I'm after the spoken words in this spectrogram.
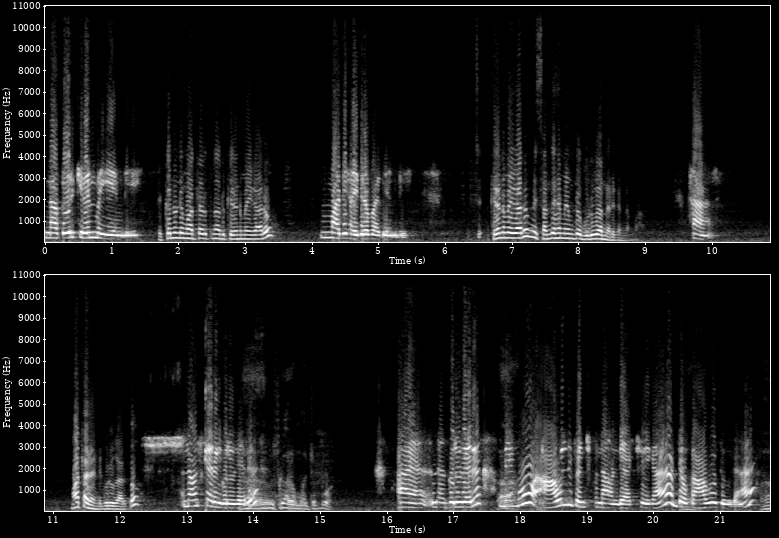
నా పేరు కిరణ్ మయ్యి అండి. ఎక్కడి నుండి మాట్లాడుతున్నారు కిరణ్మయ్య గారు? మాది హైదరాబాద్ అండి. కిరణ్మయ్య గారు మీ సందేహం ఏమిటో గురువు గారిని అడగండి అమ్మా హా. మాట్లాడండి గురువు గారితో నమస్కారం గురువు ఆ, గారు నమస్కారం అమ్మా చెప్పు. గురువు గారు మేము ఆవుల్ని పెంచుకున్నామండి యాక్చువల్గా అంటే ఒక ఆవు దూడ. ఆ,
